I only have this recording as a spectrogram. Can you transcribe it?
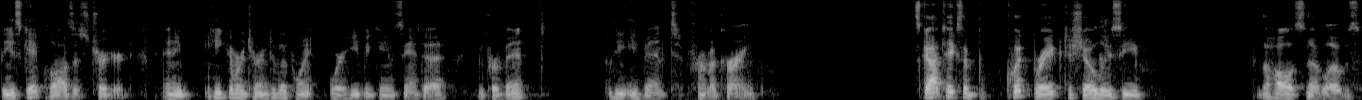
The escape clause is triggered, and he, he can return to the point where he became Santa and prevent the event from occurring. Scott takes a quick break to show Lucy the Hall of Snow Globes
